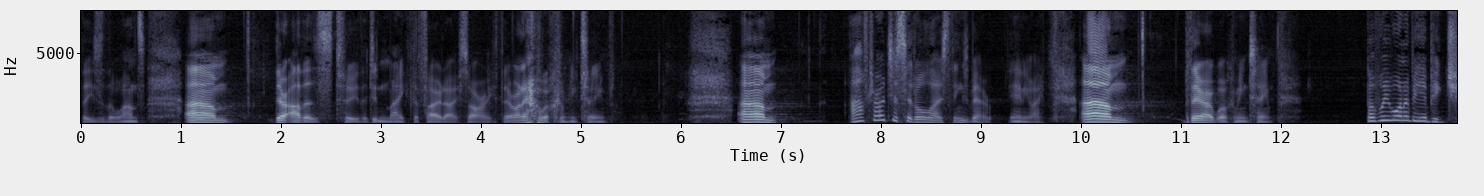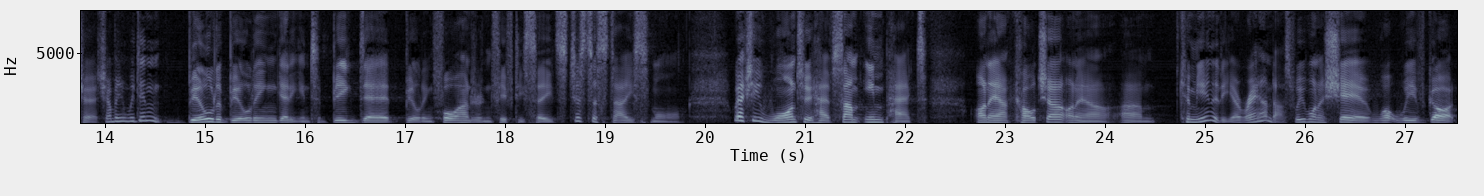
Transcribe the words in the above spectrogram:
these are the ones. Um, there are others too that didn't make the photo, sorry. They're on our welcoming team. Um, after I just said all those things about, anyway, um, they're our welcoming team. But we want to be a big church. I mean, we didn't build a building getting into big debt, building 450 seats just to stay small. We actually want to have some impact on our culture, on our um, community around us. We want to share what we've got.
